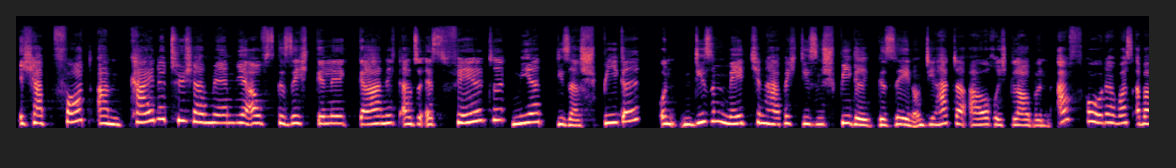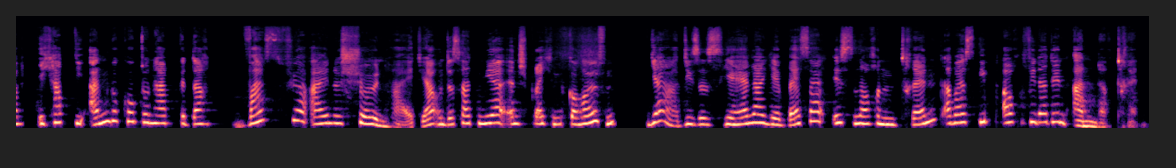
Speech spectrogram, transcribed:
Ich habe fortan keine Tücher mehr mir aufs Gesicht gelegt, gar nicht. Also es fehlte mir dieser Spiegel. Und in diesem Mädchen habe ich diesen Spiegel gesehen. Und die hatte auch, ich glaube, ein Afro oder was. Aber ich habe die angeguckt und habe gedacht, was für eine Schönheit, ja. Und das hat mir entsprechend geholfen. Ja, dieses je heller, je besser ist noch ein Trend, aber es gibt auch wieder den anderen Trend.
